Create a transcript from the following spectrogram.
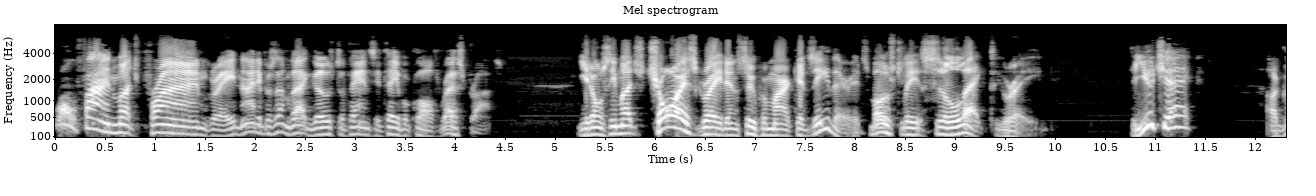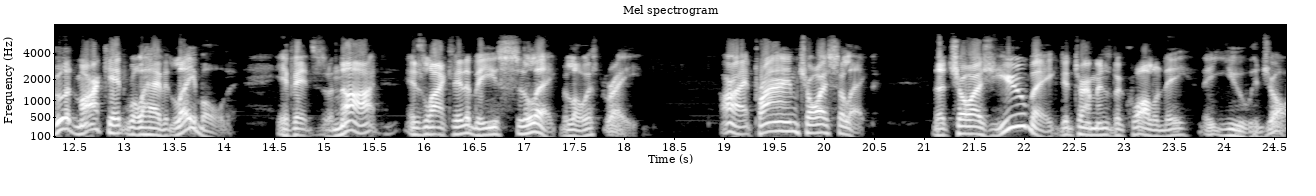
Won't find much prime grade. 90% of that goes to fancy tablecloth restaurants. You don't see much choice grade in supermarkets either. It's mostly select grade. Do you check? A good market will have it labeled. If it's not, it's likely to be select, the lowest grade. All right, prime, choice, select. The choice you make determines the quality that you enjoy.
